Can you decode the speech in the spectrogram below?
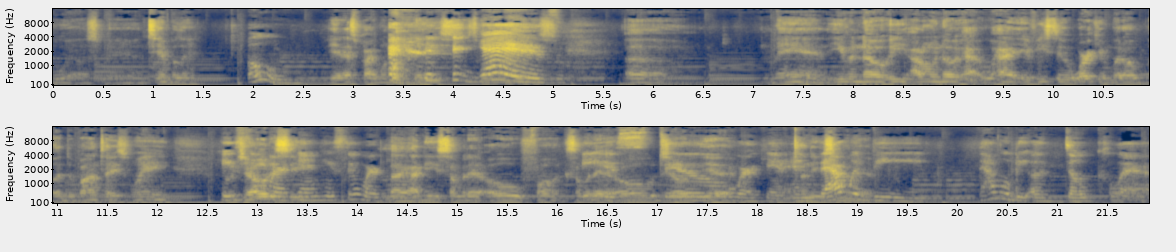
who else, man? Timbaland. Oh. Yeah, that's probably one of the biggest. It's one of the yes. Uh, man, even though he, I don't know how, how if he's still working, but uh, uh, DeVante Swing, He's Joe still working. He's still working. like I need some of that old funk, some he of that old still Joe. Yeah, working, and that would that. be that would be a dope collab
